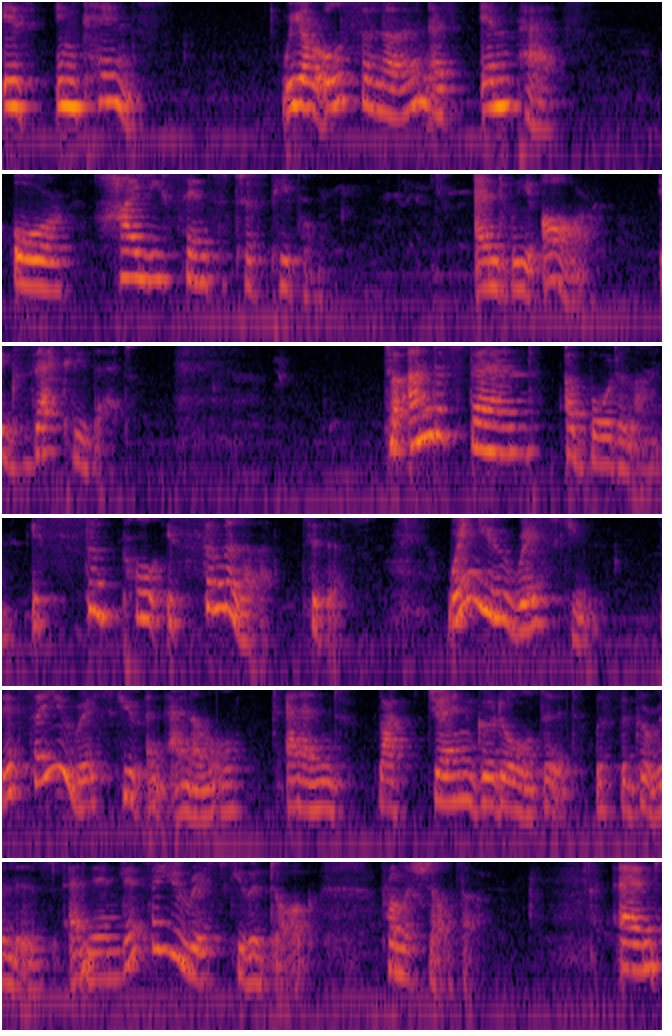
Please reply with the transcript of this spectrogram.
is intense. We are also known as empaths or highly sensitive people. And we are exactly that. To understand a borderline is simple, is similar to this. When you rescue, let's say you rescue an animal and like Jane Goodall did with the gorillas, and then let's say you rescue a dog from a shelter and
